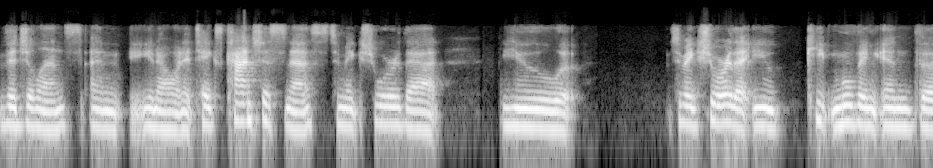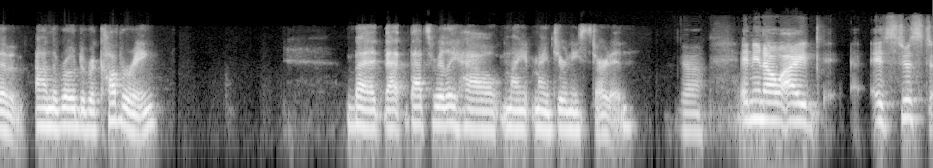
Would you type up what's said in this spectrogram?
vigilance and, you know, and it takes consciousness to make sure that you to make sure that you keep moving in the on the road to recovery but that that's really how my my journey started yeah and you know i it's just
